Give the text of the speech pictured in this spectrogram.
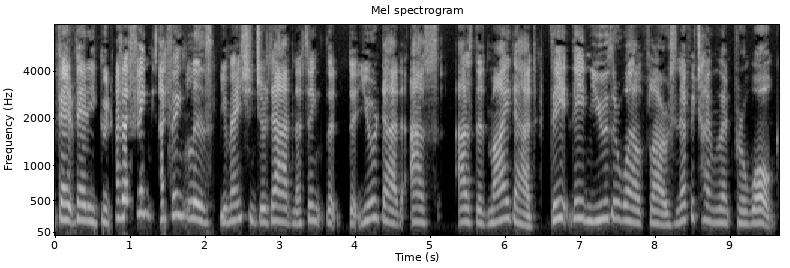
very very good. And I think I think Liz, you mentioned your dad, and I think that that your dad, as as did my dad, they they knew their wildflowers, and every time we went for a walk,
